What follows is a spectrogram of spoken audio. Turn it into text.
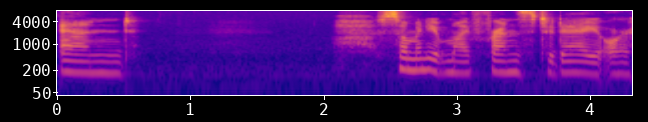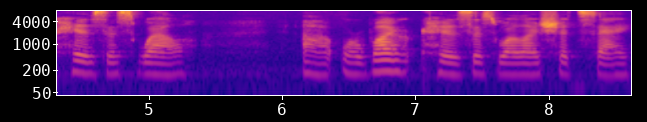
And so many of my friends today are his as well, uh, or were his as well, I should say.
